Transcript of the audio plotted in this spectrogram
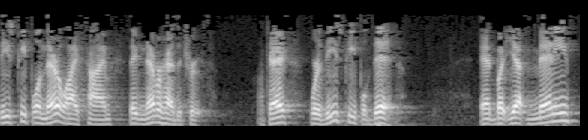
These people in their lifetime, they've never had the truth. Okay? Where these people did. And, but yet many,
